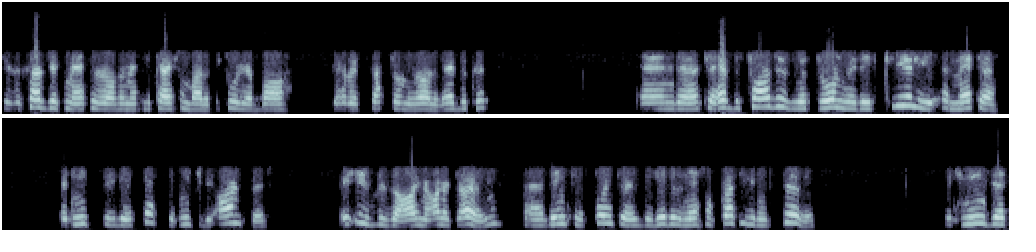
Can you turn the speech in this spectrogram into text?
She's a subject matter of an application by the Pretoria Bar to have her structure on the roll of advocate. And uh, to have the charges withdrawn where there's clearly a matter that needs to be assessed, that needs to be answered, it is bizarre on its own uh, then to appoint her as the head of the National Prosecuting Service, which means that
